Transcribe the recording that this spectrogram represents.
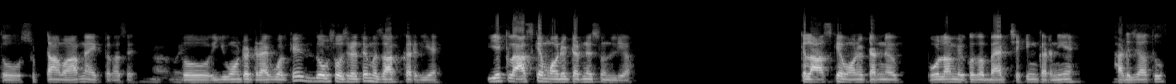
तो सुट्टा मारना एक तरह से। हाँ, तो यू वांट टू ड्रैग बोल के लोग सोच रहे थे मज़ाक कर रही है। ये क्लास के मॉनिटर ने सुन लिया। क्लास के मॉनिटर ने बोला मेरे को तो बैग चेकिंग करनी है। हट जा तू।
